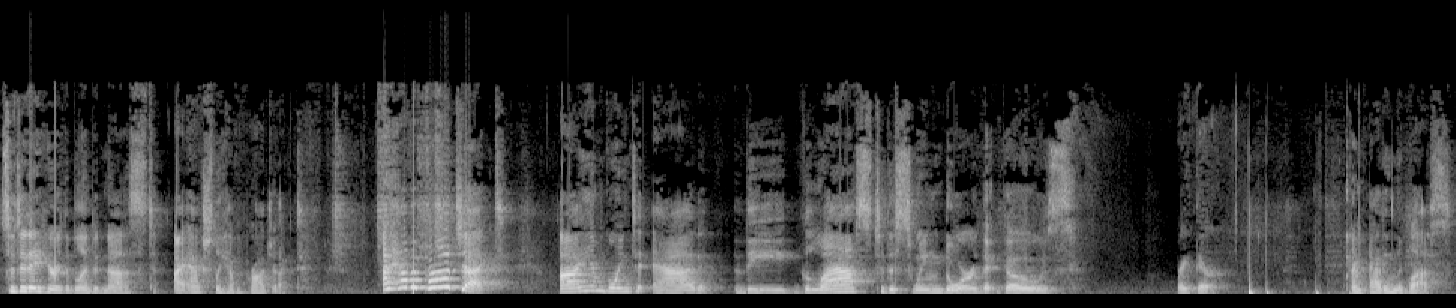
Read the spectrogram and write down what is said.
So today here at the Blended Nest, I actually have a project. I have a project. I am going to add the glass to the swing door that goes right there. I'm adding the glass.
